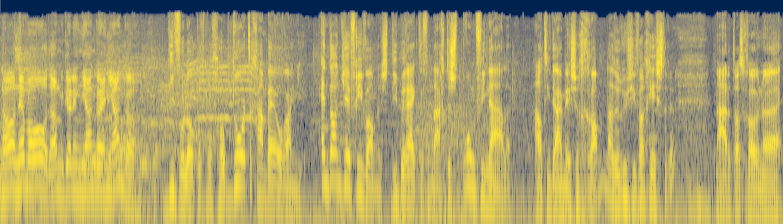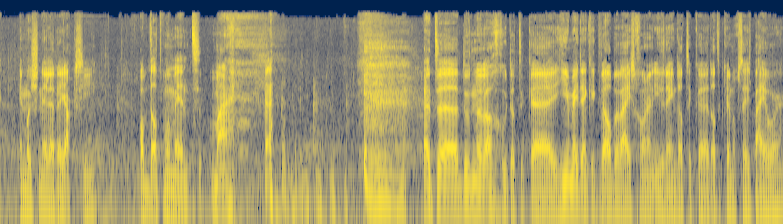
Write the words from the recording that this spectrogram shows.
No, never old. I'm getting younger and younger. Die voorlopig nog hoopt door te gaan bij Oranje. En dan Jeffrey Wammes, die bereikte vandaag de sprongfinale. Haalt hij daarmee zijn gram na de ruzie van gisteren? Nou, dat was gewoon een uh, emotionele reactie op dat moment. Maar het uh, doet me wel goed dat ik uh, hiermee denk ik wel bewijs gewoon aan iedereen dat ik, uh, dat ik er nog steeds bij hoor.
